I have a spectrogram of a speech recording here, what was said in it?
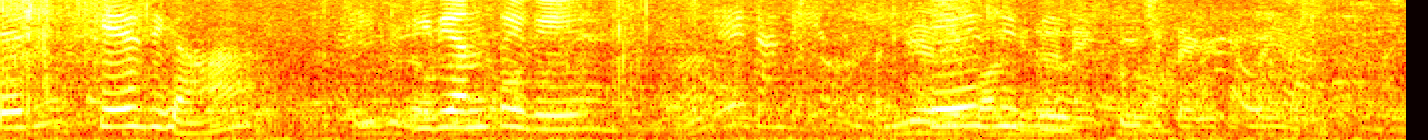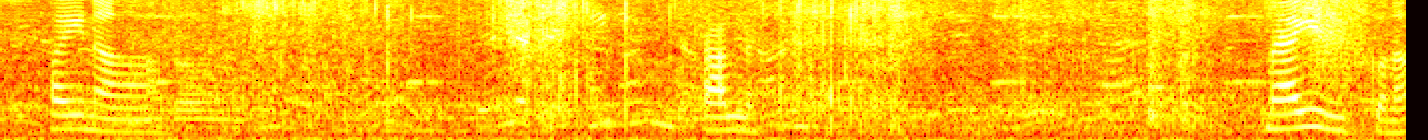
ఏది కేజీయా? ఇది ఎంత ఇది? కేజీ పైన? చాలే. మ్యాగీ తీసుకున్నా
